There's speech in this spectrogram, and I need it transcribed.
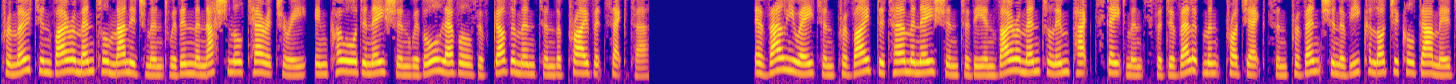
promote environmental management within the national territory, in coordination with all levels of government and the private sector. Evaluate and provide determination to the environmental impact statements for development projects and prevention of ecological damage.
